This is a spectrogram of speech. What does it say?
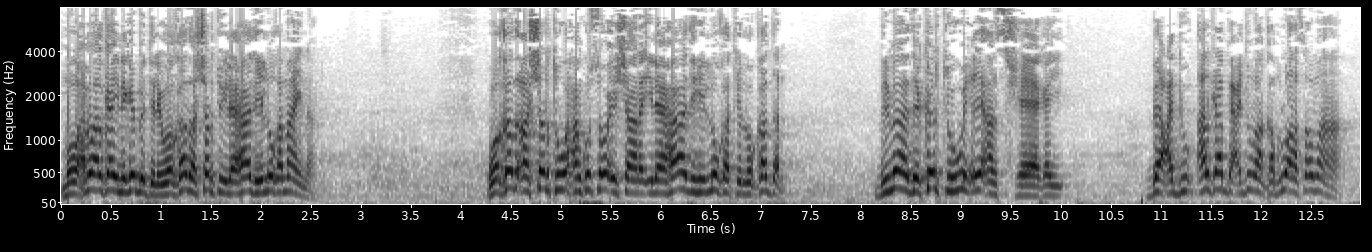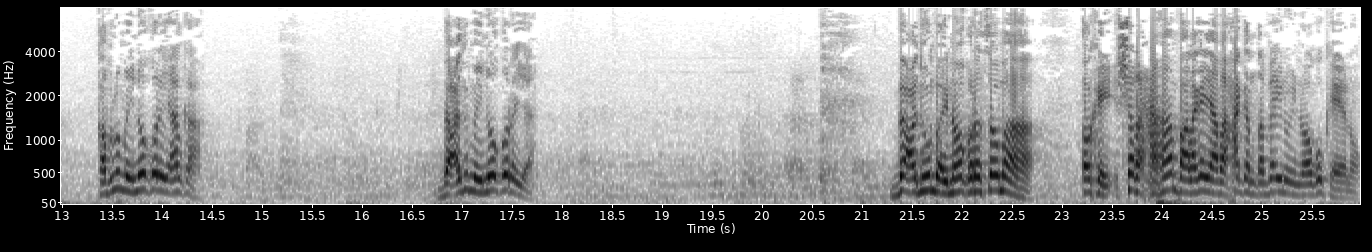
ma waxba halkaa inaga bedelay waqad ashartu ilaa haadihi luqa ma hayna waqad ashartu waxaan ku soo ishaaray ilaa haadihi luqati luqadan bimaa dakartuhu wixii aan sheegay bacdu halkaa bacdu baa qablu ah soo maaha qablu maynoo qoraya halkaa bacdu maynoo qoraya bacduun baa inoo qoran soo maaha okay sharax ahaan baa laga yaabaa xaggan dambe inuu inoogu keeno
